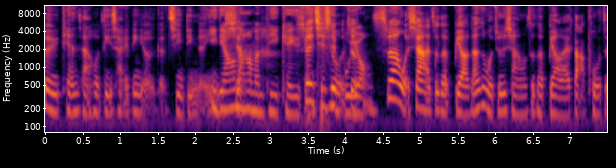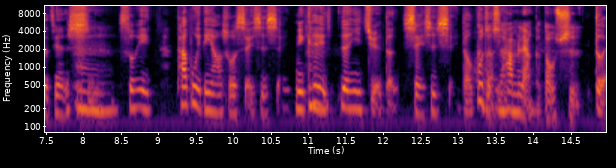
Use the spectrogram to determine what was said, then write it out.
对于天才或地才一定有一个既定的印象？一定要让他们 PK？所以其实不用。虽然我下了这个标，但是我就是想用这个标来打破这件事。嗯、所以他不一定要说谁是谁，你可以任意觉得谁是谁都或者是他们两个都是。对，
